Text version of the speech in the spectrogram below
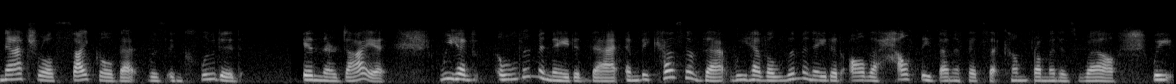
natural cycle that was included in their diet. We have eliminated that, and because of that, we have eliminated all the healthy benefits that come from it as well. We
